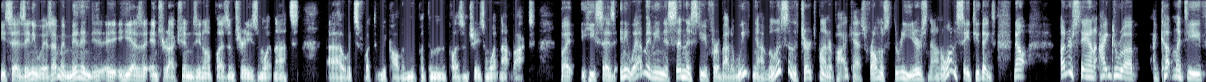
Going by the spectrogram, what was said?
He says, "Anyways, I've been meaning." He has introductions, you know, pleasantries and whatnots, uh, which what we call them? We put them in the pleasantries and whatnot box. But he says, "Anyway, I've been meaning to send this to you for about a week now. I've been listening to the Church Planter podcast for almost three years now, and I want to say two things. Now, understand, I grew up." I cut my teeth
